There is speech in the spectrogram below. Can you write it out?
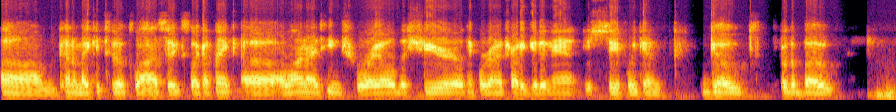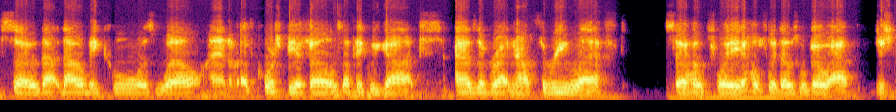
um, kind of make it to the classics. Like I think uh, Illini Team Trail this year, I think we're going to try to get in it, just see if we can go for the boat. So that that will be cool as well. And of course, BFLs. I think we got as of right now three left. So hopefully, hopefully those will go out just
